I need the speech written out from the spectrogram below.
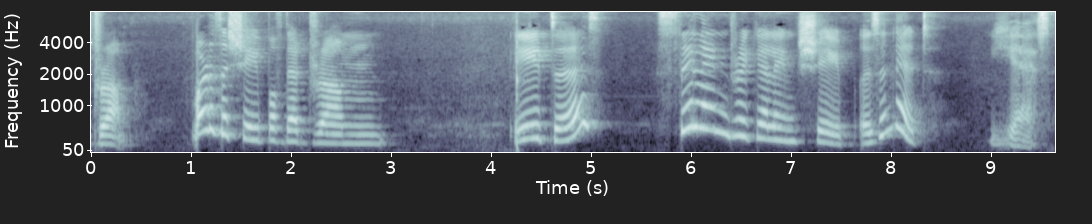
drum. What is the shape of that drum? It is cylindrical in shape, isn't it? Yes.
